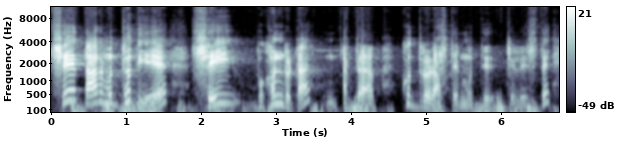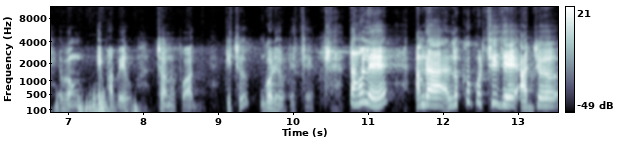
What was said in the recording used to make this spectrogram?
সে তার মধ্য দিয়ে সেই ভূখণ্ডটা একটা ক্ষুদ্র রাষ্ট্রের মধ্যে চলে এসছে এবং এভাবেও জনপদ কিছু গড়ে উঠেছে। তাহলে আমরা লক্ষ্য করছি যে আর্য,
